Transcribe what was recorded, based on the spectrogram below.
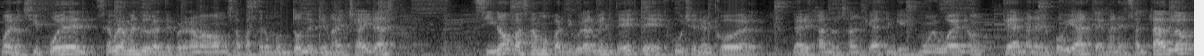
Bueno, si pueden, seguramente durante el programa vamos a pasar un montón de temas de Chairas. Si no pasamos particularmente este, escuchen el cover de Alejandro Sanz que hacen, que es muy bueno. Te dan ganas de poguear, te dan ganas de saltarlo.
